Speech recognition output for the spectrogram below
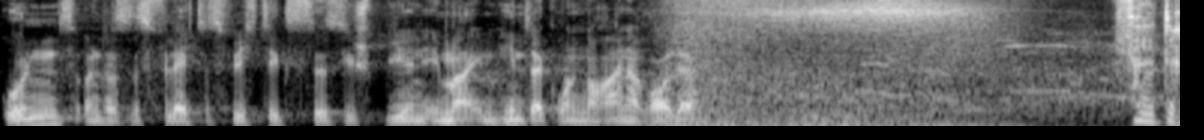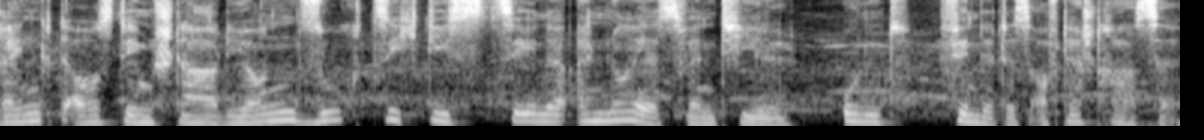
Und, und das ist vielleicht das Wichtigste, sie spielen immer im Hintergrund noch eine Rolle. Verdrängt aus dem Stadion sucht sich die Szene ein neues Ventil und findet es auf der Straße.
